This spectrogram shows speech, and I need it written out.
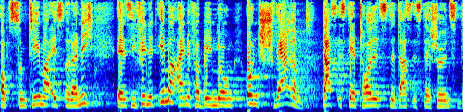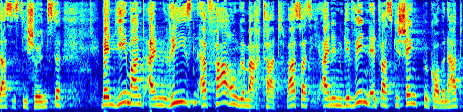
ob es zum Thema ist oder nicht. Äh, sie findet immer eine Verbindung und schwärmt. Das ist der Tollste, das ist der Schönste, das ist die Schönste wenn jemand eine Riesenerfahrung gemacht hat, was weiß ich, einen Gewinn, etwas geschenkt bekommen hat,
